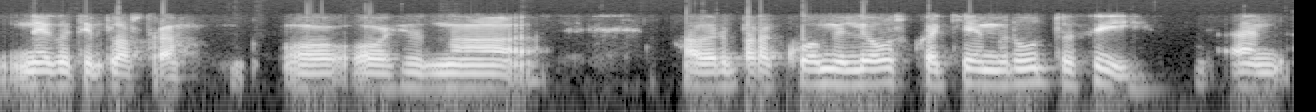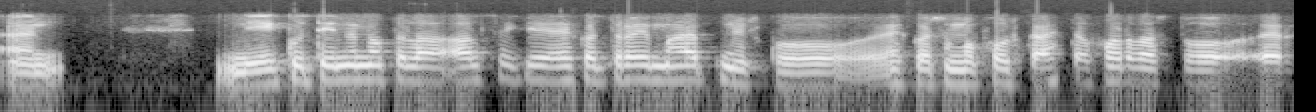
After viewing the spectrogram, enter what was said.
nikotínplástra og, og hérna það verður bara komið ljós hvað kemur út úr því en, en Nikotín er náttúrulega alls ekki eitthvað drauma efni sko, eitthvað sem að fólk ætti að forðast og er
